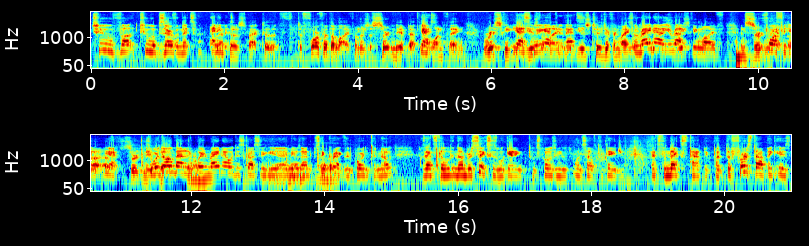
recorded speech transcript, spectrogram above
to vo- to observe a mitzvah. Any that mitzvah. goes back to the to forfeit the life when there's a certainty of death Yes. is one thing. Risking Yes, you've used lang- you've used two different languages. So right now, you're right. Risking life and certainty Forfeit of, uh. Yeah. certainty So we're death. talking about it. Right now, we're discussing. Yeah, Amir is 100 percent correct. It's important to note because that's the number six. Is we're getting to exposing oneself to danger. That's the next topic. But the first topic is:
